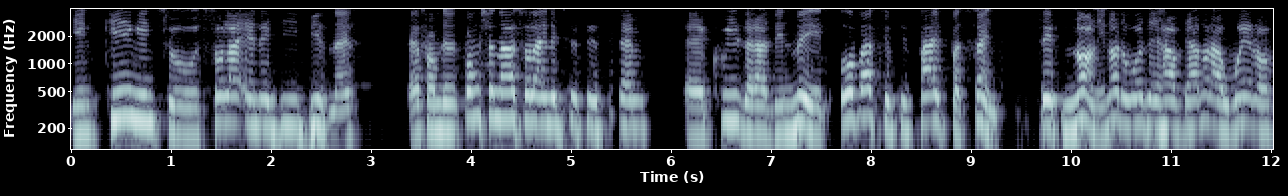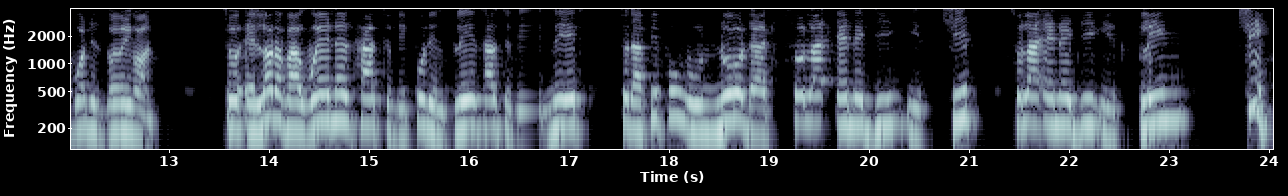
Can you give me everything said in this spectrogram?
in keying into solar energy business uh, from the functional solar energy system uh, quiz that has been made, over 55% said none. In other words, they have they are not aware of what is going on. So a lot of awareness has to be put in place, has to be made so that people will know that solar energy is cheap solar energy is clean, cheap.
